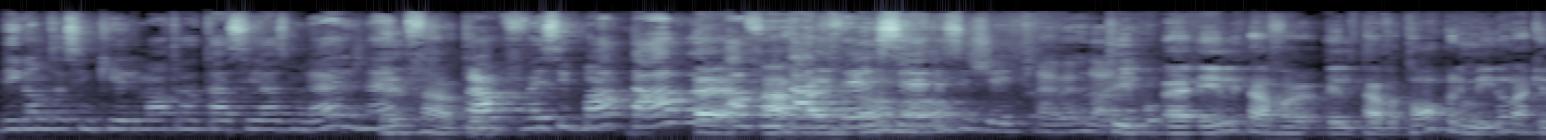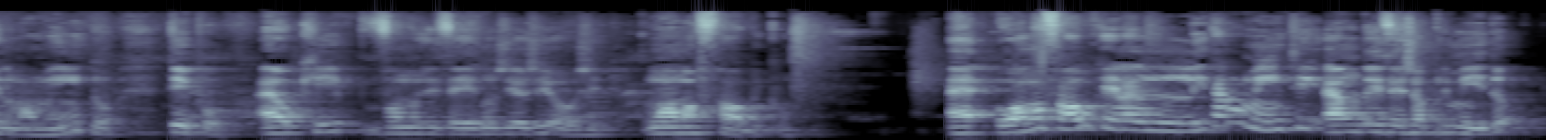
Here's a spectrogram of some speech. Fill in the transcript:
digamos assim, que ele maltratasse as mulheres, né? Exato. Pra ver se matava É, a vontade dele ser aham. desse jeito. É verdade. Tipo, é, ele, tava, ele tava tão oprimido naquele momento, tipo, é o que, vamos dizer, nos dias de hoje, um homofóbico. É, o homofóbico, ele é, literalmente é um desejo oprimido,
